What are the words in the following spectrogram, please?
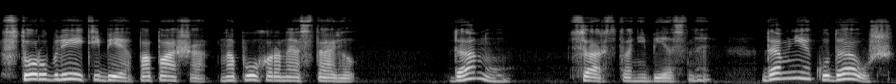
«Сто рублей тебе, папаша, на похороны оставил». «Да ну, царство небесное, да мне куда уж,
